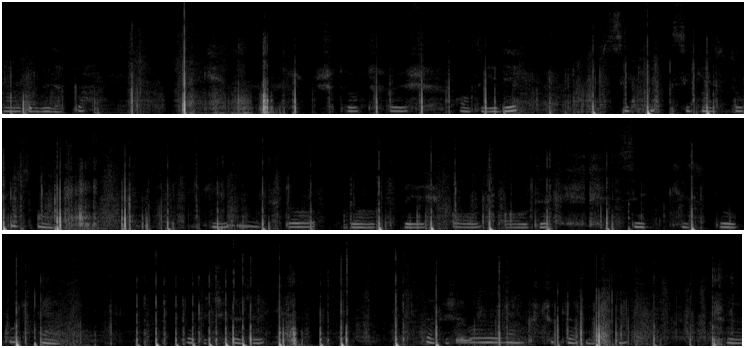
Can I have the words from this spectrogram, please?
Dur bir dakika. 3, 4, 5, 6, 7, 8, 8, 9, 10. 2, 3, 4, 4, 5, 6, 7, 8, 9, 10. Hadi çıkacak. Arkadaşlar oradan küçük yapmıştım. Şöyle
